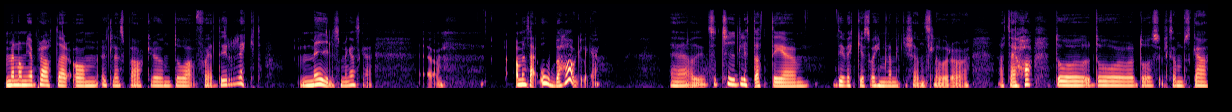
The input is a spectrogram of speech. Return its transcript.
Men om jag pratar om utländsk bakgrund, då får jag direkt mejl som är ganska eh, ja, men så här, obehagliga. Uh, det är så tydligt att det det väcker så himla mycket känslor. Och att jaha, då, då, då liksom ska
